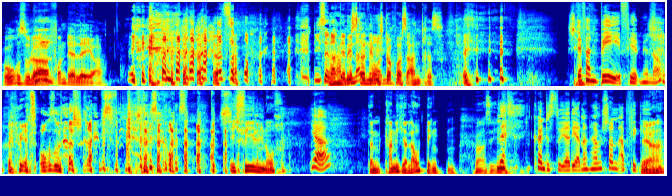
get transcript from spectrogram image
Ursula von der Leia. Die ist ja nach Ah, der Mist, dann nehme ich doch was anderes. Stefan B. fehlt mir noch. Wenn du jetzt Ursula schreibst, finde ich das großartig. Ich fehle noch. Ja, Dann kann ich ja laut denken, quasi. könntest du ja. Die anderen haben schon abgegeben. Ja,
